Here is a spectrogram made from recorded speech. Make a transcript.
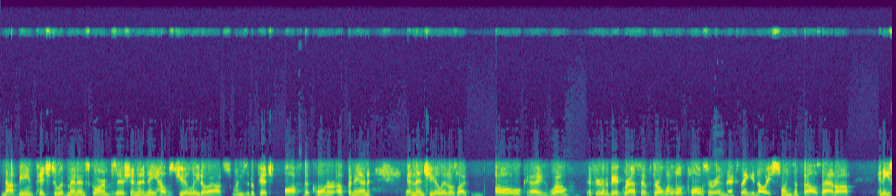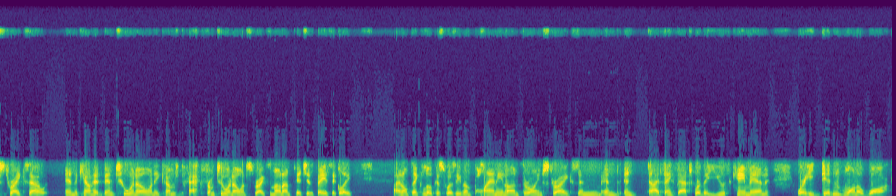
not being pitched to with men in scoring position, and he helps Giolito out, swings at a pitch off the corner, up and in. And then Giolito's like, oh, okay, well, if you're going to be aggressive, throw one a little closer. And next thing you know, he swings and fouls that off, and he strikes out. And the count had been 2 and 0, and he comes back from 2 and 0 and strikes him out on pitches. Basically, I don't think Lucas was even planning on throwing strikes. And, and, and I think that's where the youth came in, where he didn't want to walk.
